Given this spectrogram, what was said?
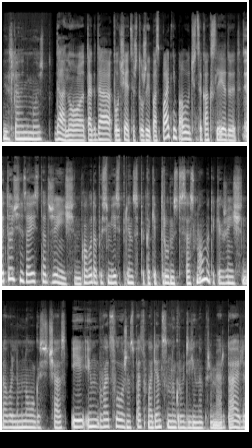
если она не может. Да, но тогда получается, что уже и поспать не получится как следует. Это очень зависит от женщин. У кого, допустим, есть, в принципе, какие-то трудности со сном, и таких женщин довольно много сейчас. И им бывает сложно спать с младенцем на груди, например, да, или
